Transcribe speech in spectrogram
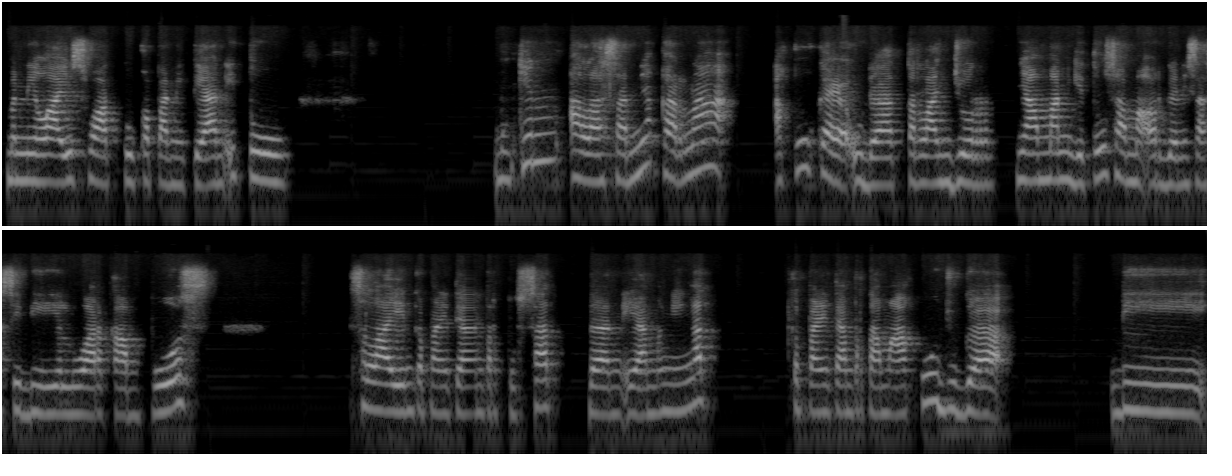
menilai suatu kepanitiaan itu. Mungkin alasannya karena aku kayak udah terlanjur nyaman gitu sama organisasi di luar kampus selain kepanitiaan terpusat dan ya mengingat kepanitiaan pertama aku juga di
